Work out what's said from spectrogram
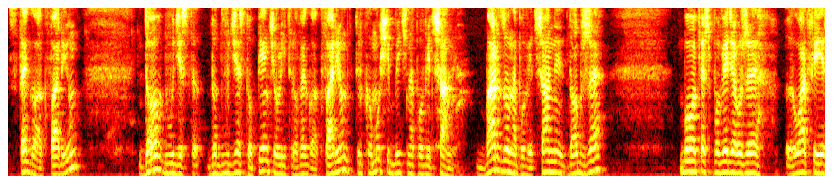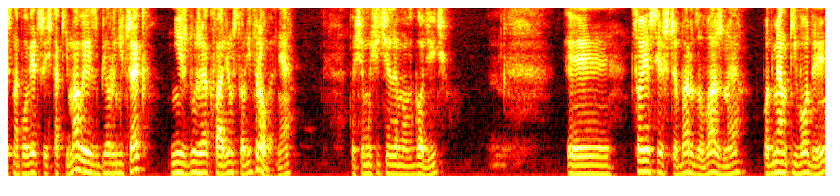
z tego akwarium do, 20, do 25-litrowego akwarium, tylko musi być napowietrzany. Bardzo napowietrzany, dobrze, bo też powiedział, że łatwiej jest napowietrzyć taki mały zbiorniczek niż duże akwarium 100-litrowe, nie? To się musicie ze mną zgodzić. Yy, Co jest jeszcze bardzo ważne, podmianki wody,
